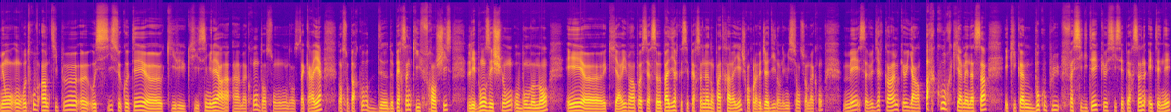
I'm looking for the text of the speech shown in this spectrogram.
mais on, retrouve un petit peu euh, aussi ce côté euh, qui, est similaire à, Macron dans, son, dans sa carrière, dans son parcours, de, personnes qui franchissent les bons échelons au bon moment et qui arrivent à un poste. Ça ne veut pas dire que ces personnes-là n'ont pas travaillé, je crois qu'on l'avait déjà dit dans l'émission sur Macron, mais ça veut dire quand même qu'il y a un parcours qui amène à ça et qui est quand même beaucoup plus facilité que si ces personnes étaient nées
